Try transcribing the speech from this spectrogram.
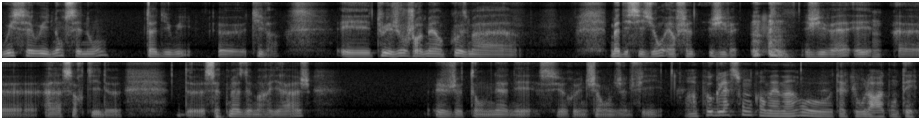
oui, c'est oui, non, c'est non. T'as dit oui, t'y vas. Et tous les jours, je remets en cause ma, ma décision et en fait, j'y vais. j'y vais et mm. à la sortie de, de cette messe de mariage, je tombe nez à nez sur une charmante jeune fille. Un peu glaçon quand même, hein, tel que vous la racontez.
